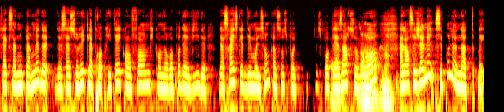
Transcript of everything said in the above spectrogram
Fait que ça nous permet de, s'assurer que la propriété est conforme et qu'on n'aura pas d'avis de ne serait-ce que de démolition, parce que ça, c'est pas, pas plaisant à recevoir. Alors, c'est jamais, c'est pas le note. Ben,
